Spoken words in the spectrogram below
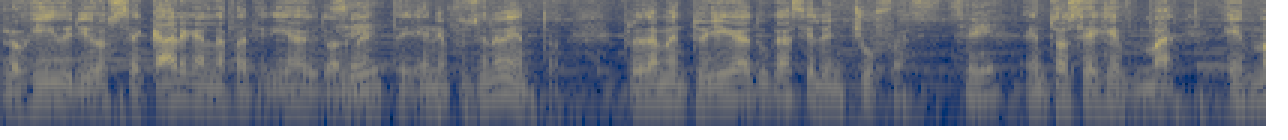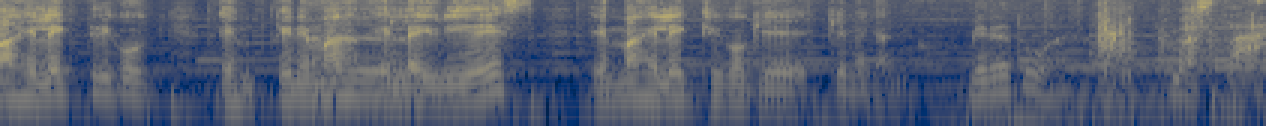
los híbridos se cargan las baterías habitualmente en el funcionamiento, pero también tú llegas a tu casa y lo enchufas. ¿Sí? Entonces es más, es más eléctrico, tiene más, ah. en la hibridez es más eléctrico que, que mecánico. Mira tú, ¿eh? Mazda.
